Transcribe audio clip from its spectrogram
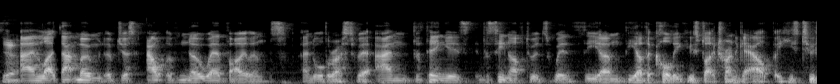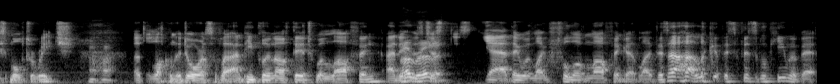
yeah. and like that moment of just out of nowhere violence and all the rest of it. And the thing is, the scene afterwards with the um, the other colleague who's like trying to get out, but he's too small to reach uh-huh. the lock on the door and stuff like that. And people in our theater were laughing, and it oh, was really? just yeah, they were like full on laughing at like this. Ah, look at this physical humor bit,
